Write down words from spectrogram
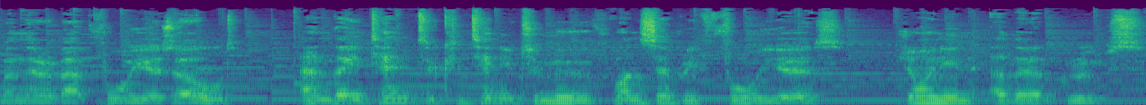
when they're about four years old, and they tend to continue to move once every four years, joining other groups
